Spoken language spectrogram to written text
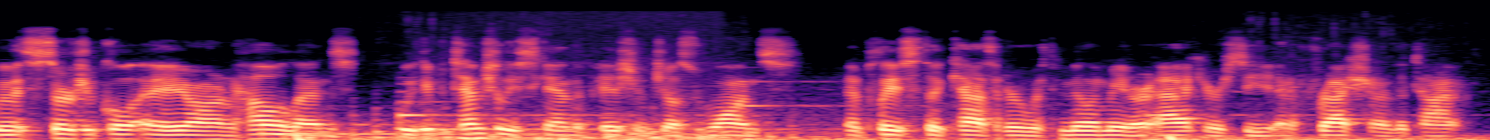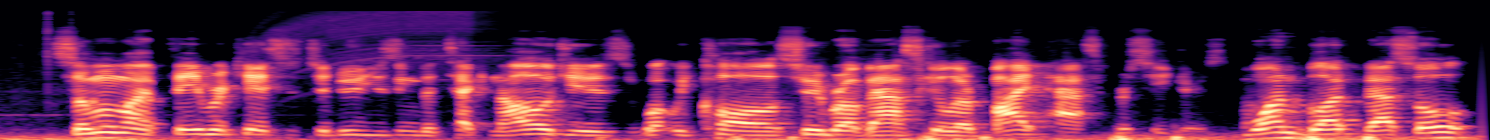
With surgical AR and HoloLens, we could potentially scan the patient just once and place the catheter with millimeter accuracy in a fraction of the time. Some of my favorite cases to do using the technology is what we call cerebrovascular bypass procedures. One blood vessel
